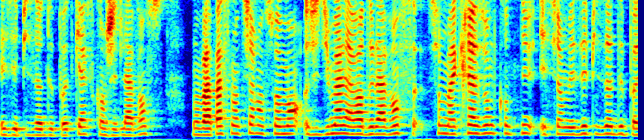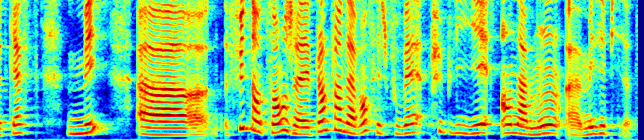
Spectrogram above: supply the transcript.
les épisodes de podcast quand j'ai de l'avance. On va pas se mentir en ce moment, j'ai du mal à avoir de l'avance sur ma création de contenu et sur mes épisodes de podcast, mais euh, fut un temps, j'avais plein plein d'avance et je pouvais publier en amont euh, mes épisodes.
